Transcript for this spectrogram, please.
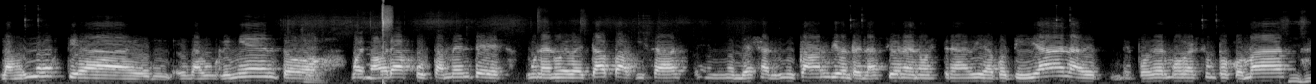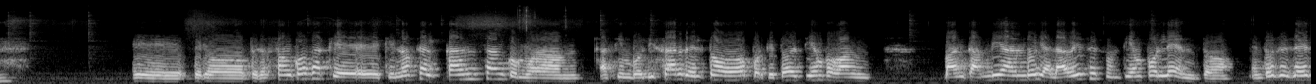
la angustia, el, aburrimiento, bueno, ahora justamente una nueva etapa quizás en donde haya algún cambio en relación a nuestra vida cotidiana, de, poder moverse un poco más. Eh, pero pero son cosas que, que no se alcanzan como a, simbolizar del todo porque todo el tiempo van van cambiando y a la vez es un tiempo lento. Entonces es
